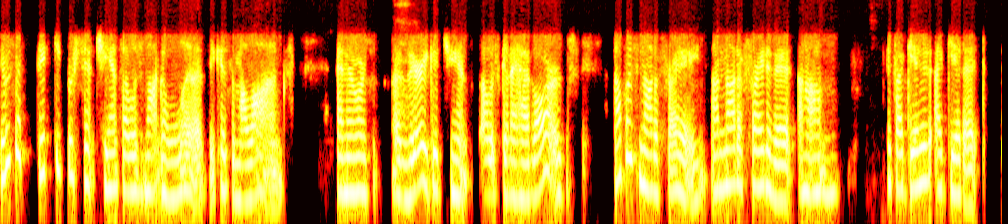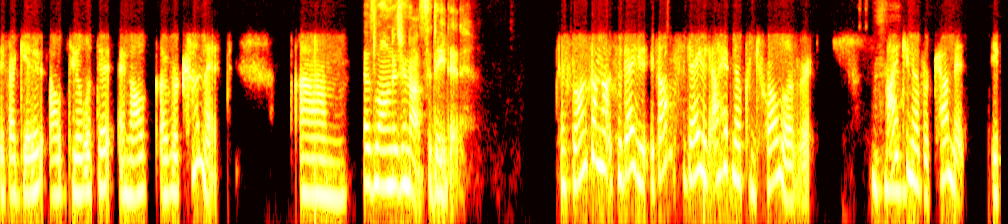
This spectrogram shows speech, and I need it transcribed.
there was a 50% chance I was not going to live because of my lungs. And there was a very good chance I was going to have ARDS. I was not afraid. I'm not afraid of it. Um, if I get it, I get it. If I get it, I'll deal with it and I'll overcome it. Um, as long as you're not sedated. As long as I'm not sedated. If I'm sedated, I have no control over it. Mm-hmm. I can overcome it if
